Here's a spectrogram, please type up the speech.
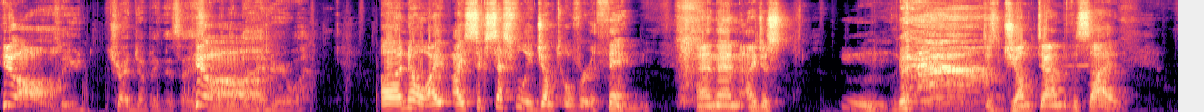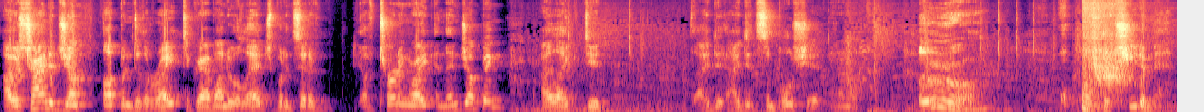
Yeah. So you tried jumping this, I assume, and then died, or what? Uh, no, I, I successfully jumped over a thing, and then I just mm, just jumped down to the side. I was trying to jump up and to the right to grab onto a ledge, but instead of, of turning right and then jumping, I like did I did I did some bullshit. I don't know. Ugh. The cheetah man.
